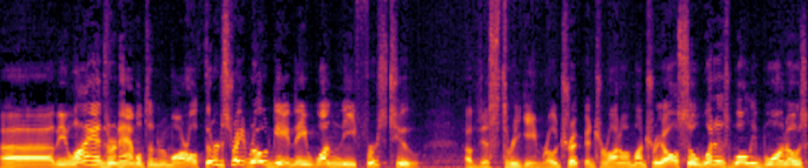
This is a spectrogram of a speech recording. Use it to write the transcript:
Uh, the Lions are in Hamilton tomorrow. Third straight road game. They won the first two of this three game road trip in Toronto and Montreal. So, what is Wally Buono's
